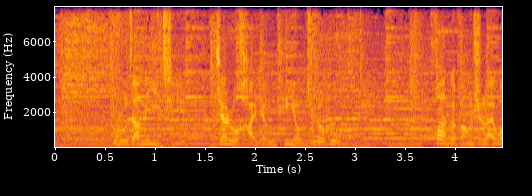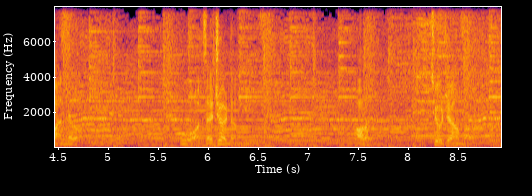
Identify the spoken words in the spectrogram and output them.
不如咱们一起加入海洋听友俱乐部，换个方式来玩乐。我在这儿等你。好了，就这样吧。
